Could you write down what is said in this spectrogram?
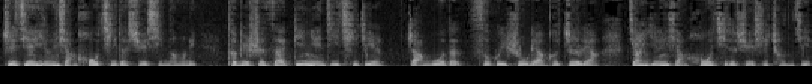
直接影响后期的学习能力，特别是在低年级期间掌握的词汇数量和质量将影响后期的学习成绩。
